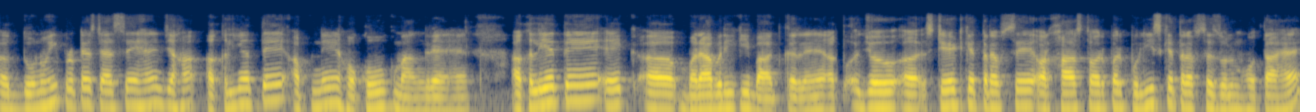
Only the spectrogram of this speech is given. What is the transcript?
दोनों ही प्रोटेस्ट ऐसे हैं जहाँ अकलियतें अपने हकूक मांग रहे हैं। हैं। अकलीतें एक बराबरी की बात कर रहे हैं। जो स्टेट के तरफ़ से और ख़ास तौर पर पुलिस के तरफ़ से जुल्म होता है,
